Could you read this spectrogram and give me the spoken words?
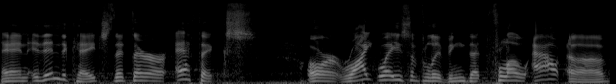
And it indicates that there are ethics or right ways of living that flow out of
